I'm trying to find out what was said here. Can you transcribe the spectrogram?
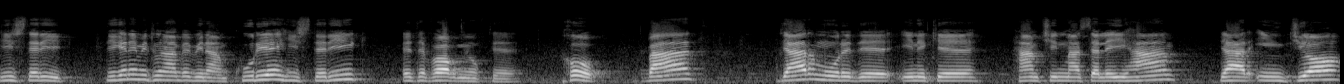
هیستریک. دیگه نمی‌تونم ببینم. کوریه هیستریک اتفاق میفته. خب بعد در مورد اینه که همچین مسئله ای هم در اینجا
